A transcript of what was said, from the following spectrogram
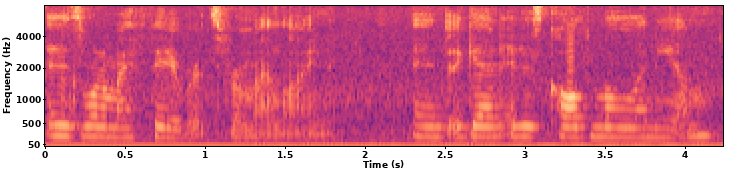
it is one of my favorites from my line. And again, it is called Millennium.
